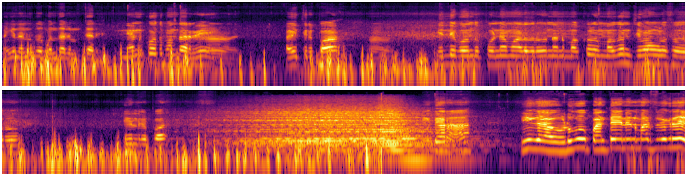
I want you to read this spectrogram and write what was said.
ಹಂಗೆ ನನಗೂ ಬಂದಾರೆ ಮುತ್ಯಾರಿ ರೀ ನೆನ್ಕೋತ ಬಂದಾರ್ರಿ ಹಾಂ. ಐತ್ರಿಪ್ಪ. ಹಾಂ. ಇಲ್ಲಿ ಬಂದು ಪುಣ್ಯ ಮಾಡಿದ್ರು ನನ್ನ ಮಕ್ಕಳು ಮಗನ ಜೀವ ಉಳಿಸಿದ್ರು ಇಲ್ರಿಪ್ಪ. ಮುತ್ಯಾರ ಈಗ ಹುಡುಗ ಪಂತ ಏನೇನು ರೀ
